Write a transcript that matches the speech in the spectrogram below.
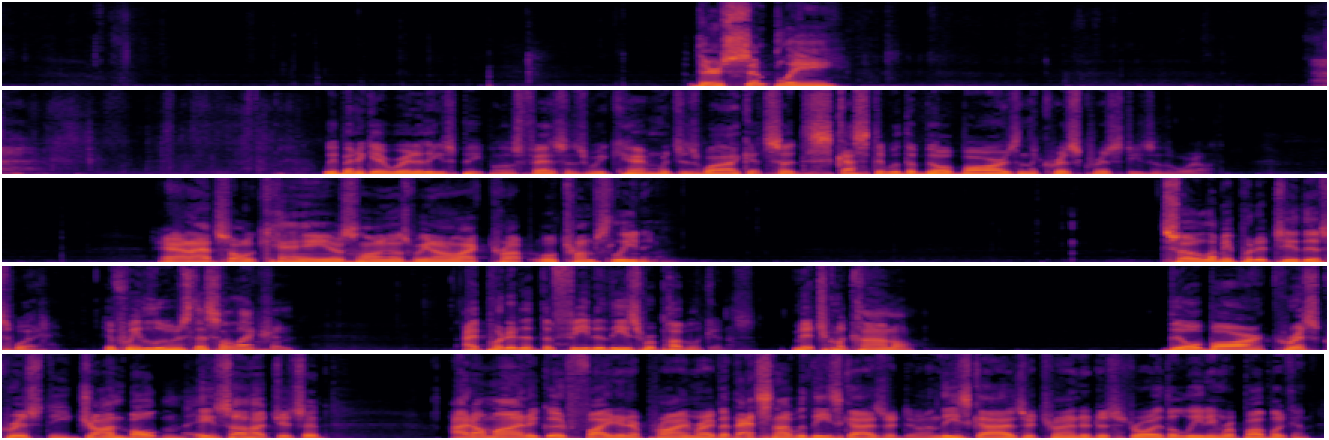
There's simply we better get rid of these people as fast as we can, which is why I get so disgusted with the Bill Barrs and the Chris Christies of the world. And that's okay as long as we don't elect Trump. Well, Trump's leading. So let me put it to you this way. If we lose this election, I put it at the feet of these Republicans Mitch McConnell, Bill Barr, Chris Christie, John Bolton, Asa Hutchinson. I don't mind a good fight in a primary, but that's not what these guys are doing. These guys are trying to destroy the leading Republican.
